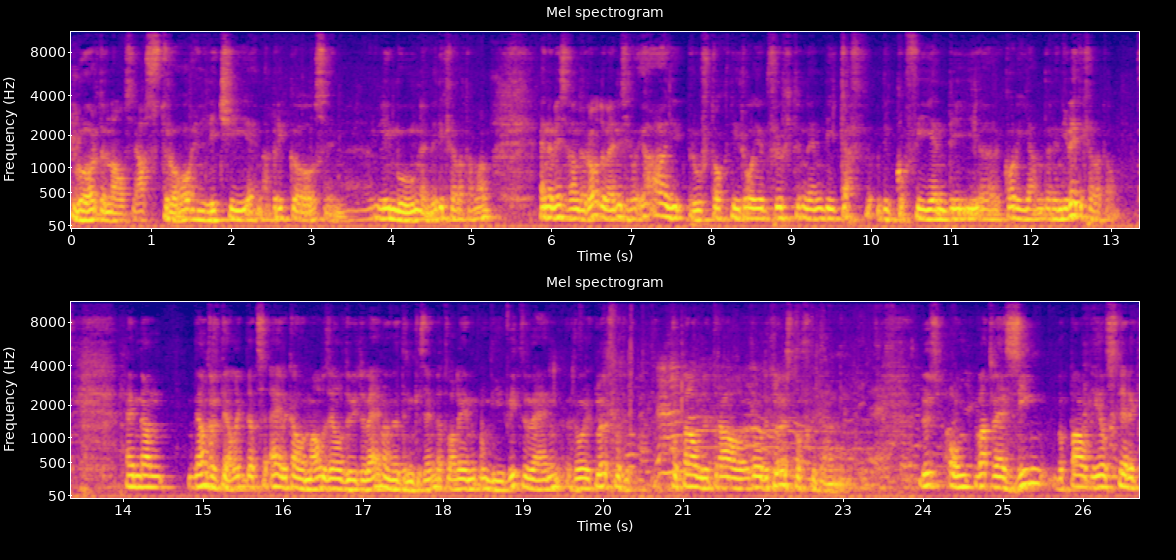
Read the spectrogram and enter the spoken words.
woorden als ja, stro en litchi en abrikoos en uh, limoen en weet ik veel wat allemaal. En de mensen van de rode wijn zeggen, ja, je proeft toch die rode vruchten en die, die koffie en die koriander en die weet ik veel wat al. En dan dan vertel ik dat ze eigenlijk allemaal dezelfde witte wijn aan het drinken zijn, dat we alleen in die witte wijn rode kleurstof, totaal neutrale rode kleurstof gedaan hebben. Dus om, wat wij zien bepaalt heel sterk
